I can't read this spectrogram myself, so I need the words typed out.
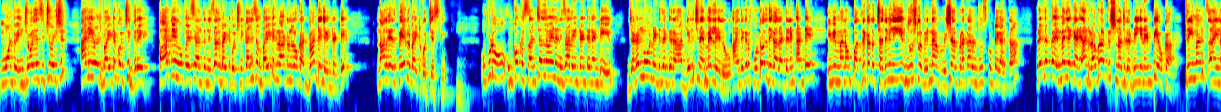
You want to enjoy the situation and ఈరోజు బయటకు వచ్చి గ్రేట్ పార్టీని ఊపేసే అంత నిజాలు బయటకు వచ్చినాయి. కనీసం బయటకు రావడంలో ఒక అడ్వాంటేజ్ ఏంటంటే నాలుగైదు పేర్లు బయటకు వచ్చేసినాయి. ఉమ్. ఇప్పుడు ఇంకొక సంచలనమైన నిజాలు ఏంటంటేనండి జగన్మోహన్ రెడ్డి దగ్గర గెలిచిన ఎమ్మెల్యేలు ఆయన దగ్గర ఫోటోలు దిగాలంటే అంటే ఇవి మనం పత్రికల్లో చదివిన న్యూస్లో విన్న విషయాల ప్రకారం చూసుకుంటే కనుక ప్రతి ఒక్క MLA candidate and Raghurama Krishnaraju గారు బీయింగ్ ఎంపీ ఒక త్రీ మంత్స్ ఆయన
